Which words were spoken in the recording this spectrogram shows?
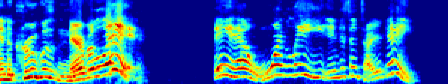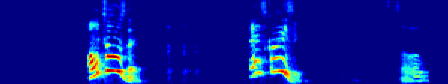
and the Cougars never led. They had one lead in this entire game on Tuesday. That's crazy. So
